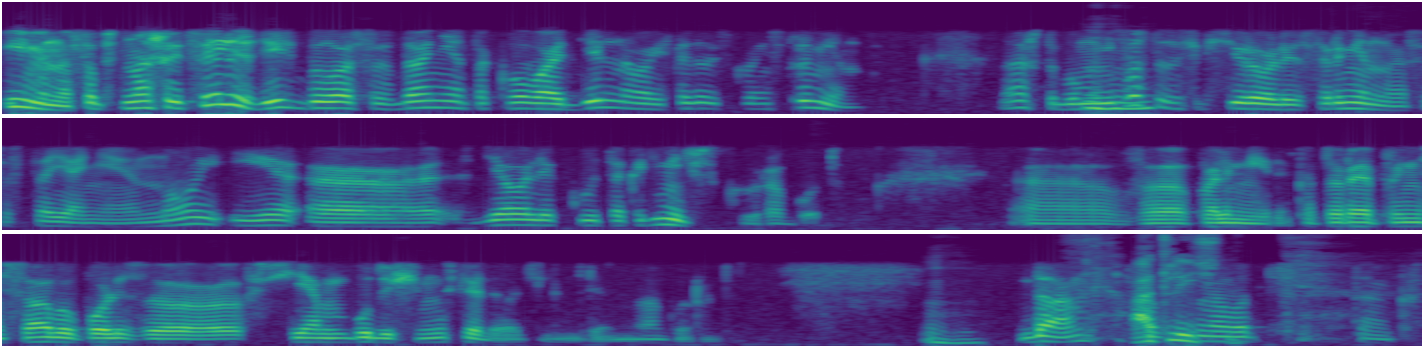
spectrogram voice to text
Именно. Собственно, нашей целью здесь было создание такого отдельного исследовательского инструмента да, чтобы мы угу. не просто зафиксировали современное состояние, но и э, сделали какую-то академическую работу э, в Пальмире, которая принесла бы пользу всем будущим исследователям древнего города. Угу. Да. Отлично. Вот так.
